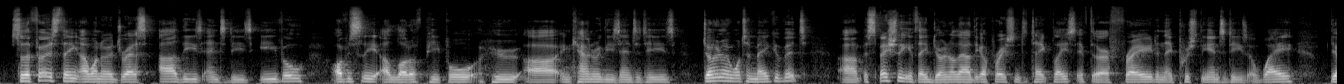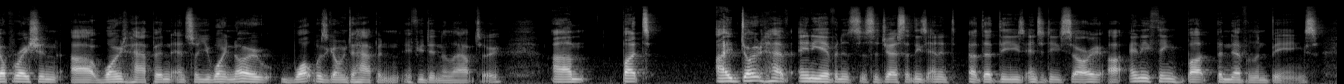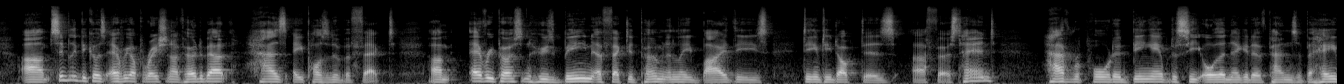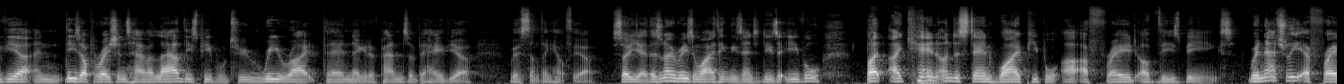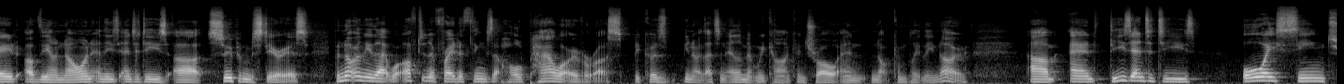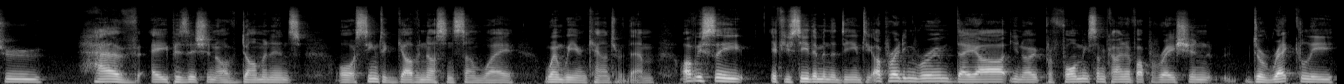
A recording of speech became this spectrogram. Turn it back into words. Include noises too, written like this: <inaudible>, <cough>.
So the first thing I want to address are these entities evil? Obviously, a lot of people who are encountering these entities don't know what to make of it, um, especially if they don't allow the operation to take place. If they're afraid and they push the entities away, the operation uh, won't happen, and so you won't know what was going to happen if you didn't allow it to. Um, but I don't have any evidence to suggest that these uh, that these entities, sorry, are anything but benevolent beings um, simply because every operation I've heard about has a positive effect. Um, every person who's been affected permanently by these DMT doctors uh, firsthand have reported being able to see all the negative patterns of behavior, and these operations have allowed these people to rewrite their negative patterns of behavior with something healthier. So, yeah, there's no reason why I think these entities are evil, but I can understand why people are afraid of these beings. We're naturally afraid of the unknown, and these entities are super mysterious. But not only that, we're often afraid of things that hold power over us because, you know, that's an element we can't control and not completely know. Um, and these entities always seem to have a position of dominance or seem to govern us in some way when we encounter them. Obviously, if you see them in the DMT operating room, they are, you know, performing some kind of operation directly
